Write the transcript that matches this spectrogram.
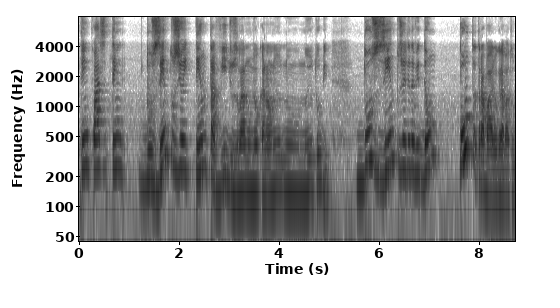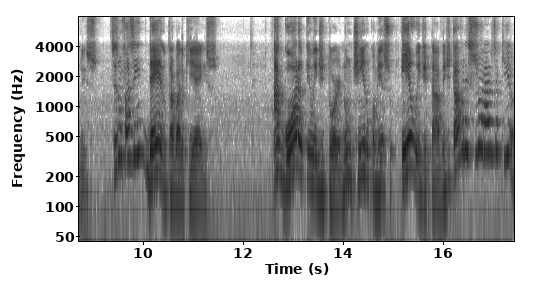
Tem quase, tem 280 vídeos lá no meu canal no, no, no YouTube. 280 vídeos. Deu um puta trabalho gravar tudo isso. Vocês não fazem ideia do trabalho que é isso. Agora eu tenho um editor, não tinha no começo. Eu editava, editava nesses horários aqui, ó.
